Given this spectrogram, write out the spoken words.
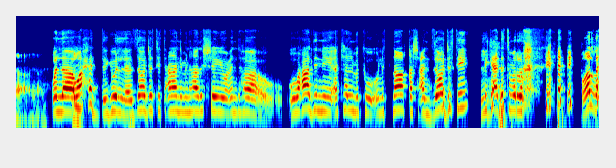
يعني ولا طيب. واحد يقول زوجتي تعاني من هذا الشيء وعندها وعادي إني أكلمك ونتناقش عن زوجتي اللي قاعدة تمر يعني والله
